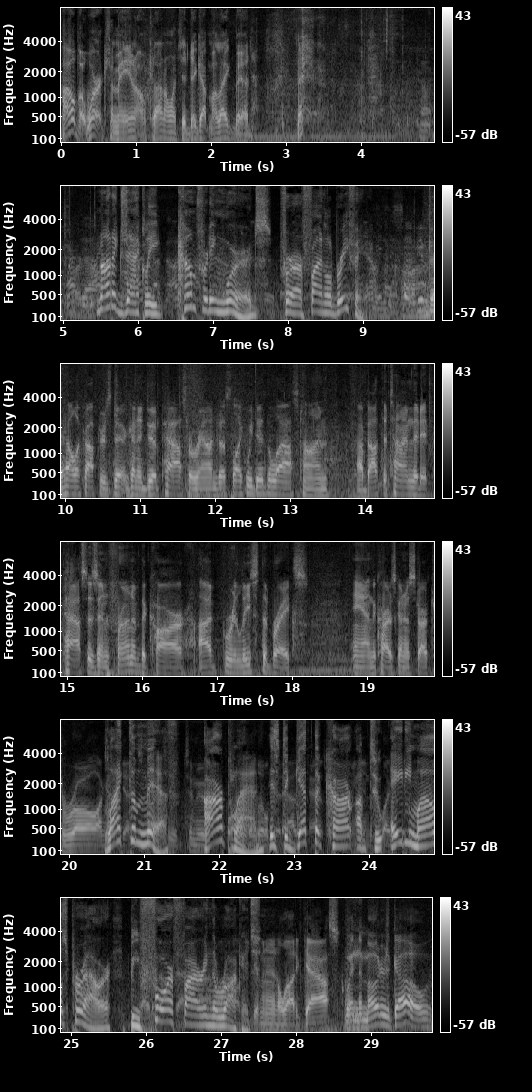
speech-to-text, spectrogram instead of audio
I hope it works. I mean, you know, because I don't want you to dig up my leg bed. Not exactly comforting words for our final briefing. The helicopter's going to do a pass around just like we did the last time. About the time that it passes in front of the car, I've released the brakes, and the car is going to start to roll. Like the myth, to- to our plan is to as- get the as we're car up to 80 miles per hour before firing the rockets. Giving it a lot of gas. When the motors go,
